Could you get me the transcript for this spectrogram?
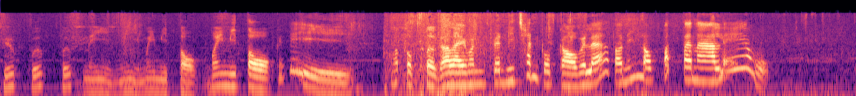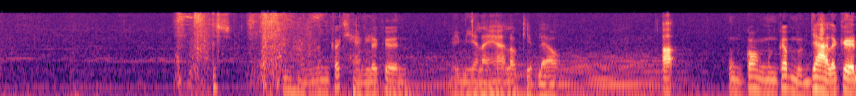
ฟึ๊บฟึ๊บฟึ๊บนี่นี่ไม่มีตกไม่มีตกเฮ้ยมาตกตึกอะไรมันเป็นมิชชั่นเก่าๆไปแล้ว ตอนนี้เราพัฒนาแล้วมันก็แข็งเหลือเกิน ไม่มีอะไรฮะ เราเก็บแล้วอะมุมกล้องมึงก็หมุนยากเหลือเกิน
